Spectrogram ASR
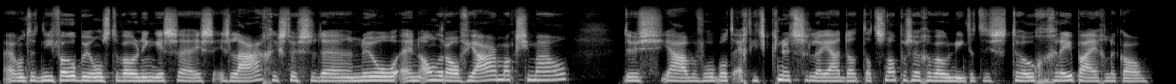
Eh, want het niveau bij ons de woning is, is, is laag, is tussen de 0 en anderhalf jaar maximaal. Dus ja, bijvoorbeeld echt iets knutselen, ja, dat, dat snappen ze gewoon niet. Dat is te hoog gegrepen eigenlijk al.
